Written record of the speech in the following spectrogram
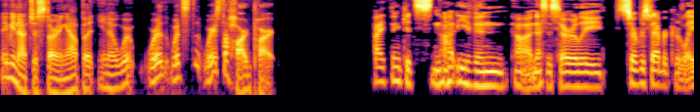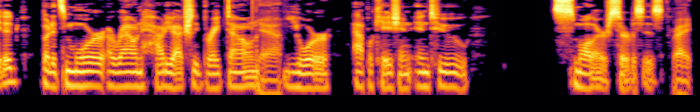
maybe not just starting out, but you know, where where what's the where's the hard part? I think it's not even uh, necessarily service fabric related, but it's more around how do you actually break down Yeah. your application into smaller services. Right.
